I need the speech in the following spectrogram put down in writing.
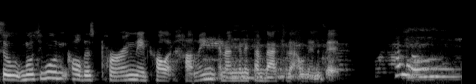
so most people wouldn't call this purring, they'd call it humming, and I'm gonna come back to that one in a bit. Hello.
